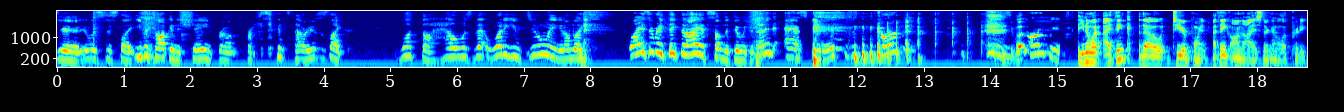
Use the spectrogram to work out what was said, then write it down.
dude, it was just like even talking to Shane from from Sense Tower, he was just like, "What the hell was that? What are you doing?" And I'm like, "Why does everybody think that I had something to do with this? I didn't ask for this. This is garbage. This is But- garbage." You know what? I think, though, to your point, I think on the ice they're going to look pretty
